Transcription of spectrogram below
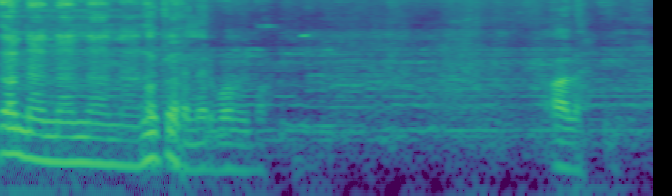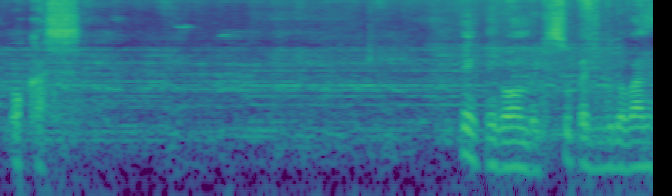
Na, na, na. No No, komm. trochę nerwowy, bo... Ale okaz. Piękny gołąbek, super zbudowany.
